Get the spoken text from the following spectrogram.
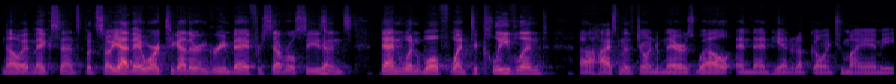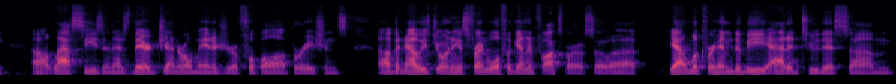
No, it makes sense. But so yeah, they worked together in Green Bay for several seasons. Then when Wolf went to Cleveland, uh, Highsmith joined him there as well, and then he ended up going to Miami uh, last season as their general manager of football operations. Uh, but now he's joining his friend Wolf again in Foxborough. So uh, yeah, look for him to be added to this um,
